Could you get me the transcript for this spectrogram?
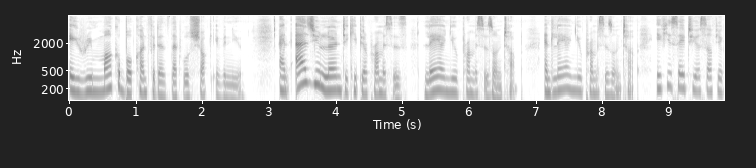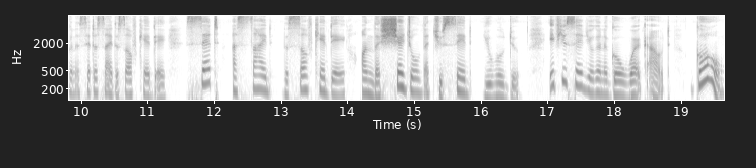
a remarkable confidence that will shock even you. And as you learn to keep your promises, layer new promises on top and layer new promises on top. If you say to yourself you're going to set aside a self care day, set aside the self care day on the schedule that you said you will do. If you said you're going to go work out, go.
